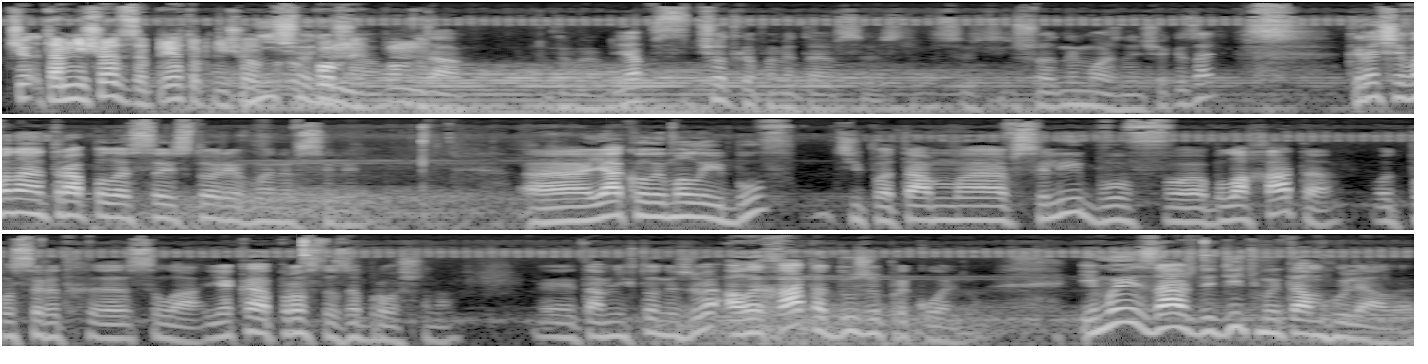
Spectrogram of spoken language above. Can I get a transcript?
Чо, там нічого, запреток, нічого. Нічого, помни, нічого. помни. Да, диви. Я б чітко пам'ятаю все, все, що не можна нічого казати. Коротше, вона трапилася ця історія в мене в селі. Е, я коли малий був, типа там е, в селі був, е, була хата от посеред е, села, яка просто заброшена. Там ніхто не живе, але хата дуже прикольна. І ми завжди дітьми там гуляли.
